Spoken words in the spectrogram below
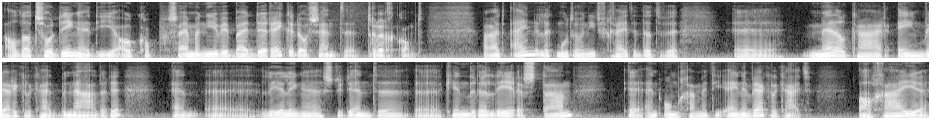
al dat soort dingen die je ook op zijn manier weer bij de rekendocent terugkomt. Maar uiteindelijk moeten we niet vergeten dat we met elkaar één werkelijkheid benaderen. En leerlingen, studenten, kinderen leren staan en omgaan met die ene werkelijkheid. Al ga je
